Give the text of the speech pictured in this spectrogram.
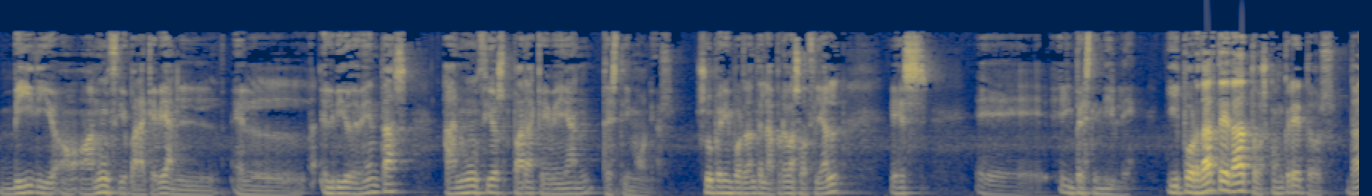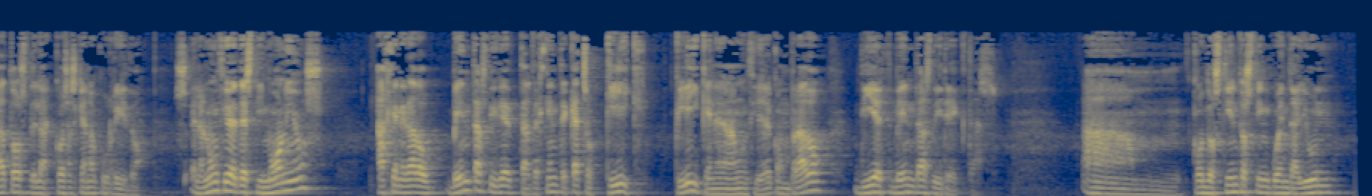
vídeo o anuncio para que vean el, el, vídeo de ventas, anuncios para que vean testimonios. Súper importante, la prueba social es eh, imprescindible. Y por darte datos concretos, datos de las cosas que han ocurrido, el anuncio de testimonios ha generado ventas directas de gente que ha hecho clic clic en el anuncio y he comprado 10 ventas directas. con 251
